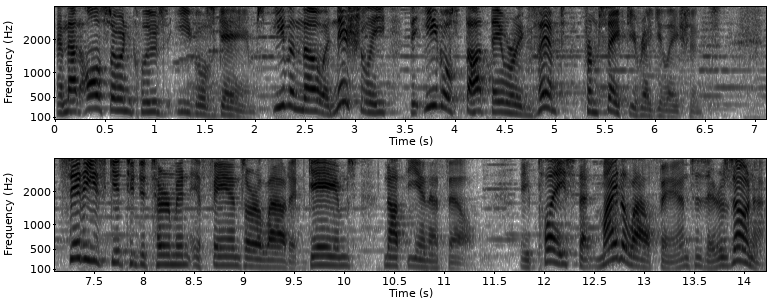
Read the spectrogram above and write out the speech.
And that also includes Eagles games, even though initially the Eagles thought they were exempt from safety regulations. Cities get to determine if fans are allowed at games, not the NFL. A place that might allow fans is Arizona,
